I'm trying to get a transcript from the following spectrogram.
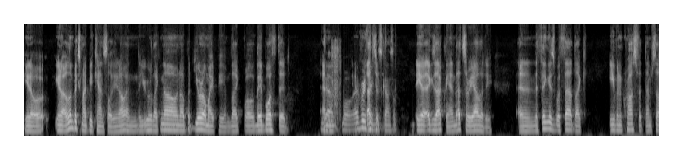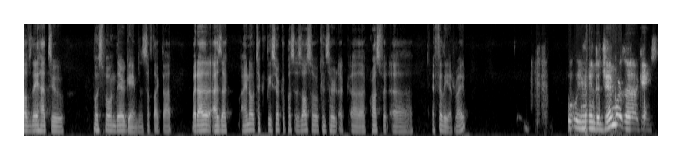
you know, you know, Olympics might be canceled, you know, and you were like, no, no, but Euro might be. I'm like, well, they both did. And yeah, well, everything that's is cancelled. yeah, exactly, and that's the reality. And the thing is, with that, like, even CrossFit themselves, they had to postpone their games and stuff like that. But as, as a, I know technically Circuit Plus is also considered a, a CrossFit uh, affiliate, right? You mean the gym or the games?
